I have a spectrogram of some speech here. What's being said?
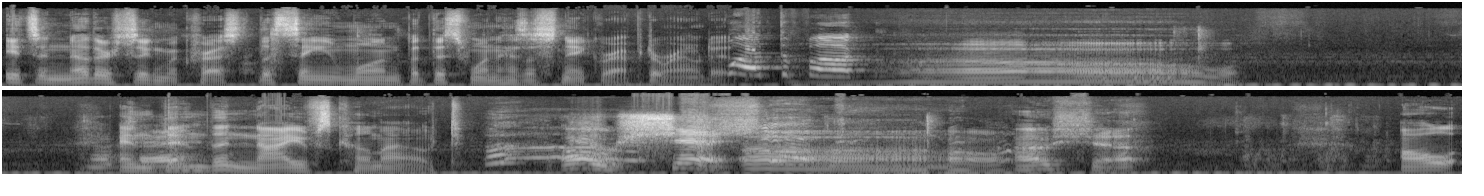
it's another sigma crest the same one but this one has a snake wrapped around it What the fuck? Oh. Okay. and then the knives come out Oh shit! Oh. Oh shit! all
